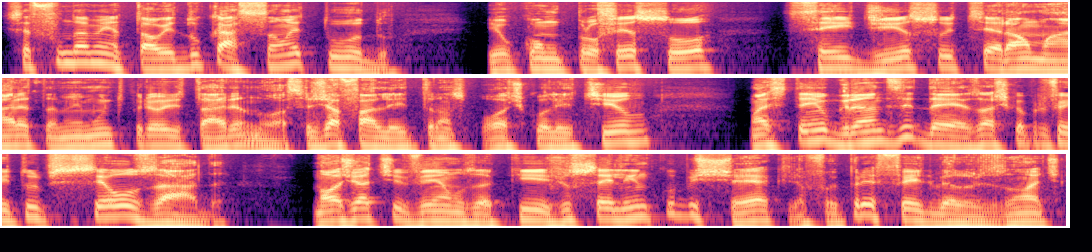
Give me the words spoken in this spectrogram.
Isso é fundamental. Educação é tudo. Eu, como professor, sei disso e será uma área também muito prioritária nossa. Já falei de transporte coletivo, mas tenho grandes ideias. Acho que a prefeitura precisa ser ousada. Nós já tivemos aqui Juscelino Kubitschek, já foi prefeito de Belo Horizonte,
